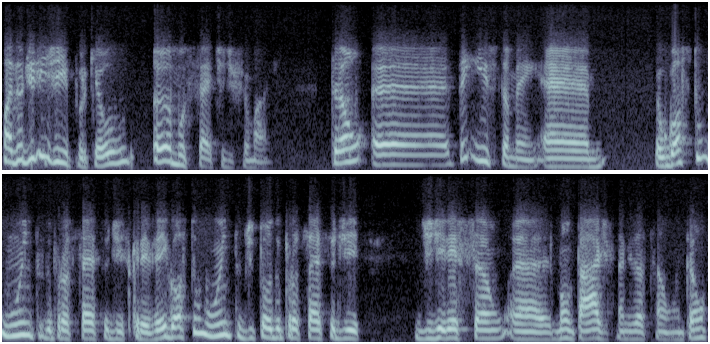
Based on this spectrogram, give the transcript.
Mas eu dirigi, porque eu amo set de filmagem. Então, é, tem isso também. É, eu gosto muito do processo de escrever e gosto muito de todo o processo de, de direção, é, montagem, finalização. Então,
